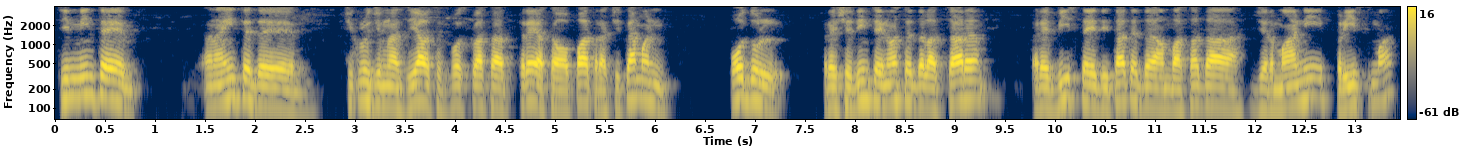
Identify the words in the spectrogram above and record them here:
Țin minte, înainte de ciclul gimnazial, să fi fost clasa a treia sau a patra, citeam în podul reședinței noastre de la țară reviste editate de ambasada Germaniei, Prisma,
